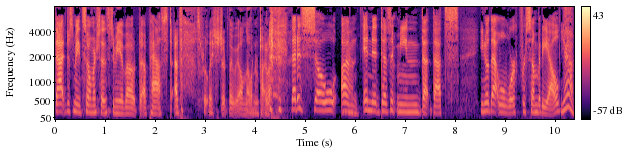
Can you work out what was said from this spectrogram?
that just made so much sense to me about a past a past relationship that we all know what I'm talking about. that is so, um, and it doesn't mean that that's you know that will work for somebody else. Yeah,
